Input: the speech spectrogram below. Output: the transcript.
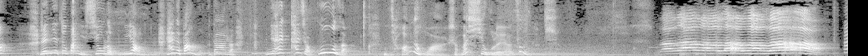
啊！人家都把你休了，不要你了，你还得把我搭上，你还看小姑子。你瞧你那话，什么休了呀？这么难听！姥姥，姥姥，姥姥！哎，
